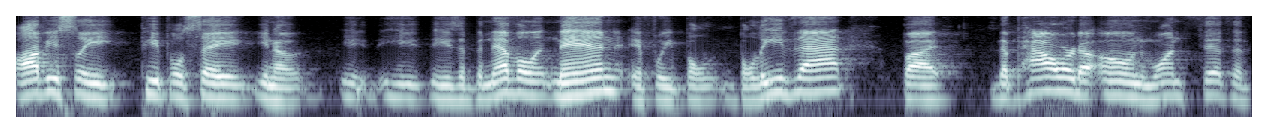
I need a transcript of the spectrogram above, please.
obviously, people say, you know, he, he, he's a benevolent man if we bel believe that, but the power to own one fifth of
